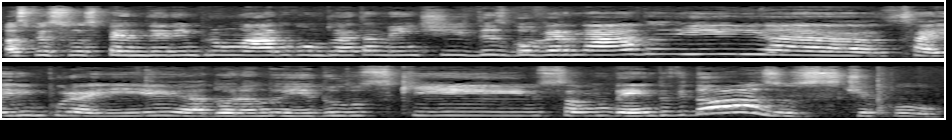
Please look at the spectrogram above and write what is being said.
as pessoas penderem para um lado completamente desgovernado e ah, saírem por aí adorando ídolos que são bem duvidosos, tipo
